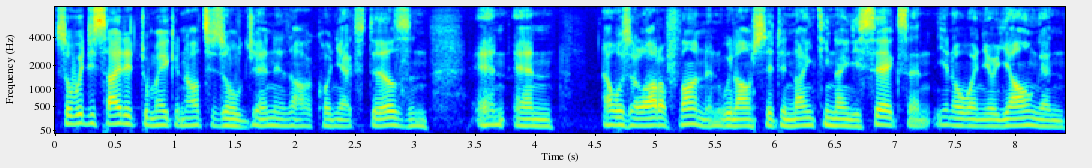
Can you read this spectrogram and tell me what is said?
So we decided to make an artisanal gin in our cognac stills, and and and that was a lot of fun. And we launched it in 1996. And you know, when you're young and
